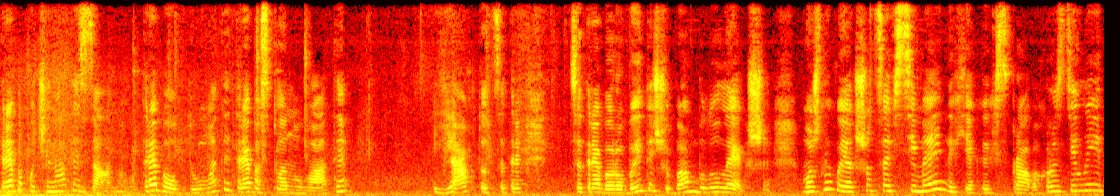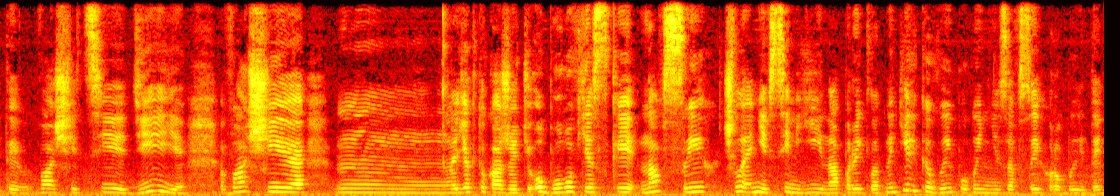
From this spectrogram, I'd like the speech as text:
Треба починати заново. Треба обдумати, треба спланувати. Як то це треба. Це треба робити, щоб вам було легше. Можливо, якщо це в сімейних якихось справах, розділити ваші ці дії, ваші, як то кажуть, обов'язки на всіх членів сім'ї, наприклад, не тільки ви повинні за всіх робити.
